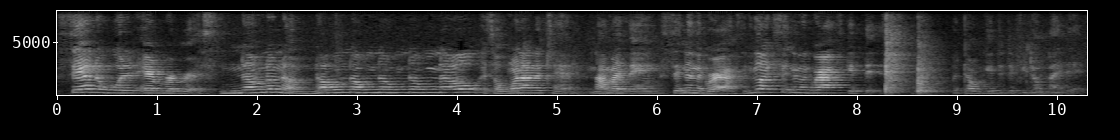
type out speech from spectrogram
sandalwood and ambergris. No, no, no, no, no, no, no, no. It's a one out of 10. Not my thing. Sitting in the grass. If you like sitting in the grass, get this but don't get it if you don't like it.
